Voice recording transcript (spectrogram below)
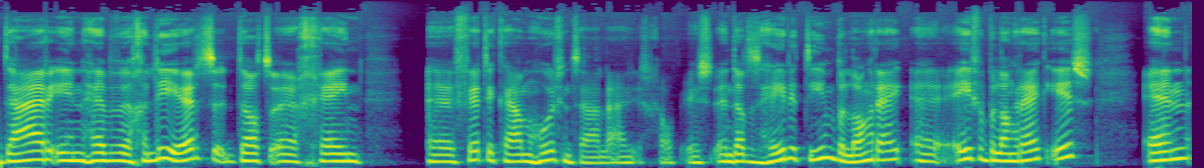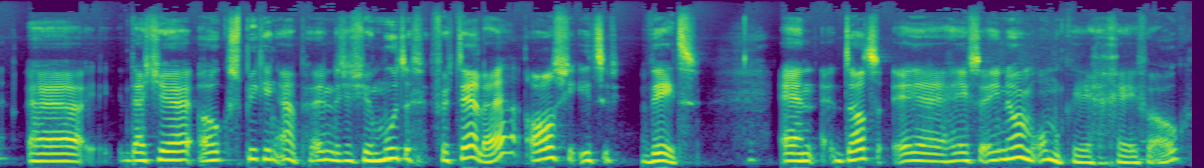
daarin hebben we geleerd dat er geen verticaal horizontaal leiderschap is. En dat het hele team belangrijk, even belangrijk is. En dat je ook speaking up. En dus je moet vertellen als je iets weet. En dat heeft een enorm omkeer gegeven ook.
